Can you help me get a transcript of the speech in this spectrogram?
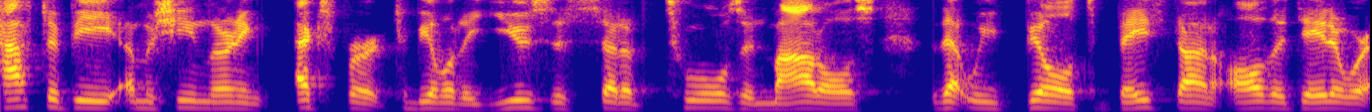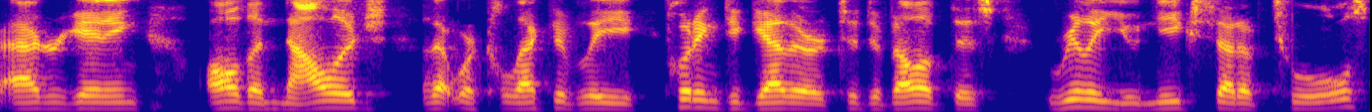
have to be a machine learning expert to be able to use this set of tools and models that we built based on all the data we're aggregating, all the knowledge that we're collectively putting together to develop this really unique set of tools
